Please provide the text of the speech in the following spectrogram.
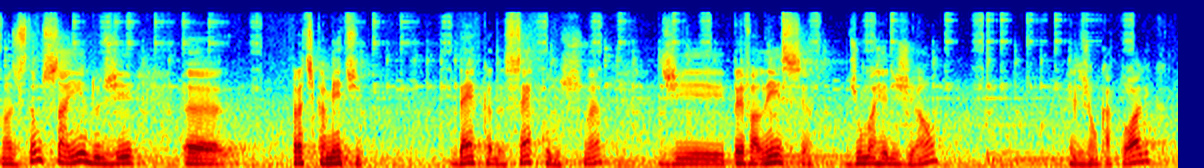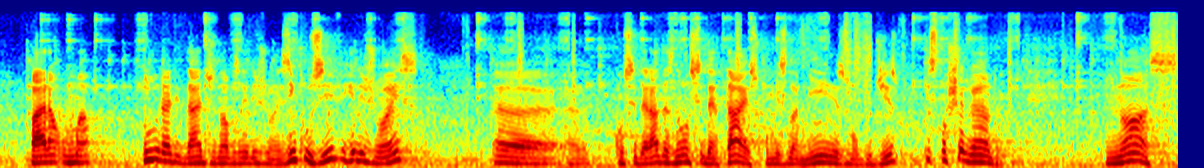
Nós estamos saindo de uh, praticamente décadas, séculos, né, de prevalência de uma religião, religião católica, para uma pluralidade de novas religiões, inclusive religiões uh, consideradas não ocidentais, como islamismo, budismo, que estão chegando. Nós,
